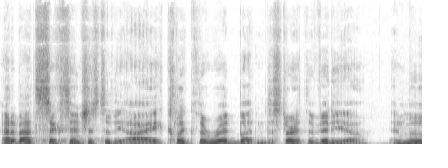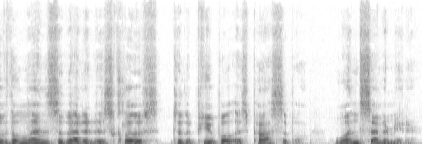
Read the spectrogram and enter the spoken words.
At about 6 inches to the eye, click the red button to start the video and move the lens so that it is close to the pupil as possible, 1 centimeter.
